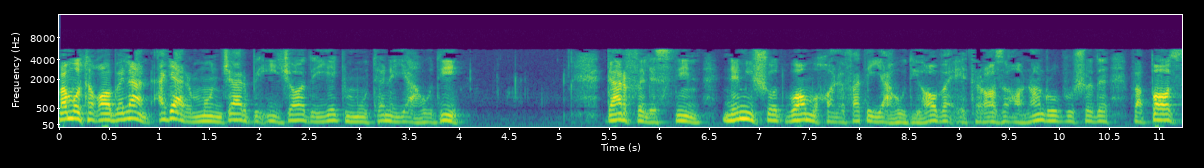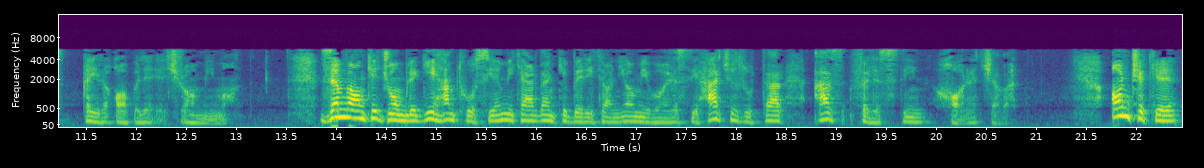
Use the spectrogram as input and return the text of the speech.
و متقابلا اگر منجر به ایجاد یک موتن یهودی در فلسطین نمی‌شد با مخالفت یهودی ها و اعتراض آنان روبرو شده و باز غیر قابل اجرا می ماند. ضمن آنکه جملگی هم توصیه می‌کردند که بریتانیا میبایستی هرچه زودتر از فلسطین خارج شود. آنچه که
